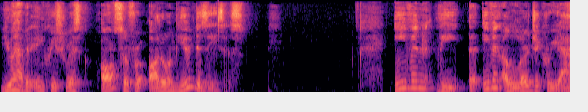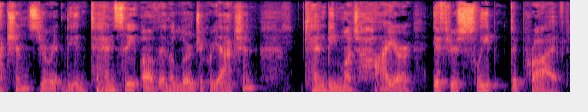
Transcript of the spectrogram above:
you have an increased risk also for autoimmune diseases. Even the uh, even allergic reactions, your the intensity of an allergic reaction can be much higher if you're sleep deprived.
